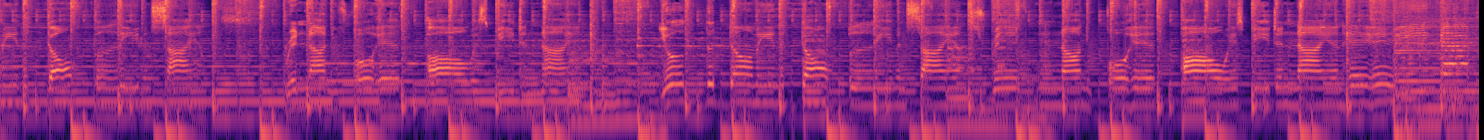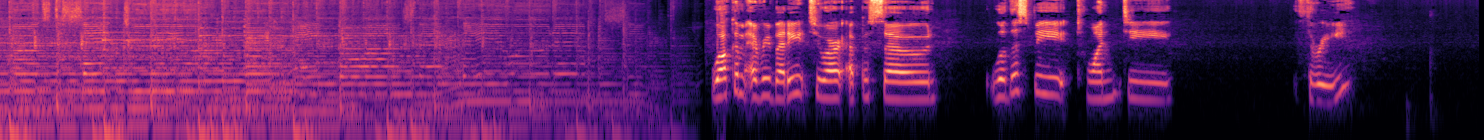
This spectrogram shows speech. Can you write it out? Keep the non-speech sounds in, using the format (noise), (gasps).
dummy that don't believe in science. Written on your forehead, always be denying. You're the dummy that don't believe in science. Written on your forehead, always be denying. Hey, hey. We got words to say to you. There ain't no odds that they would ever see. Welcome, everybody, to our episode. Will this be 23?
